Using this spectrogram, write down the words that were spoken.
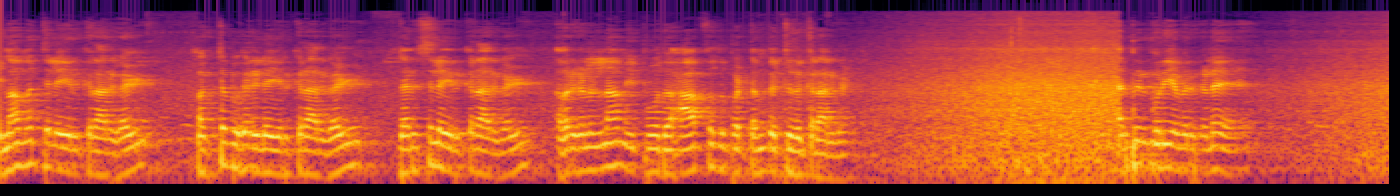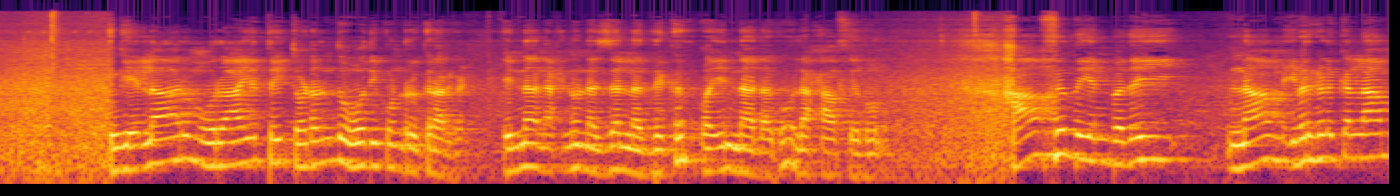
இமாமத்தில் இருக்கிறார்கள் பக்தபுகரில் இருக்கிறார்கள் தரிசில இருக்கிறார்கள். அவர்களெல்லாம் இப்போது ஆஃபது பட்டம் பெற்றிருக்கிறார்கள். அன்பிற்குரியவர்களே இங்கு எல்லாரும் ஒரு ஆயத்தை தொடர்ந்து ஓதிக்கொண்டிருக்கிறார்கள் இன்னா நஹ்னு நஸ்ஸல் திக்ர் வ இன்னா லஹு லஹாஃபிதுன். ஹாஃபித் என்பதை நாம் இவர்களுக்கெல்லாம்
